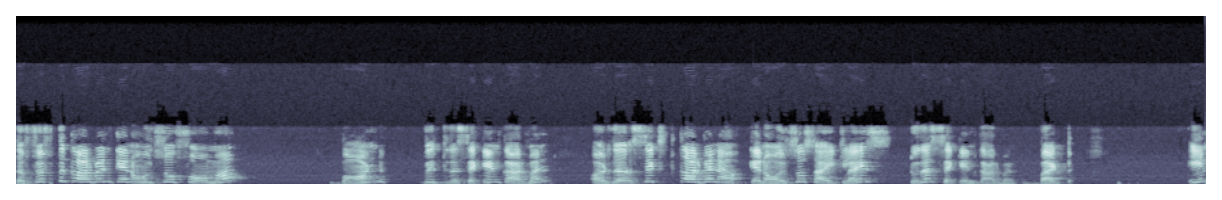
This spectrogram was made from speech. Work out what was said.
the fifth carbon can also form a bond with the second carbon or the sixth carbon uh, can also cyclize to the second carbon. But in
